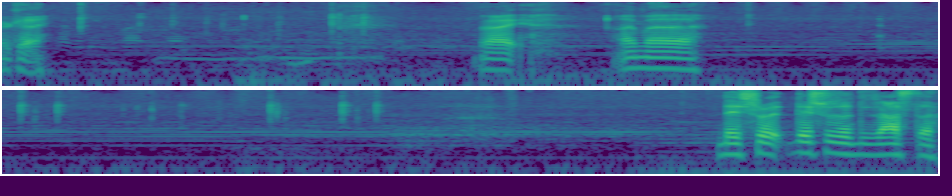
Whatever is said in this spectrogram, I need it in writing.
Okay. Right. I'm uh This wa- this was a disaster.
